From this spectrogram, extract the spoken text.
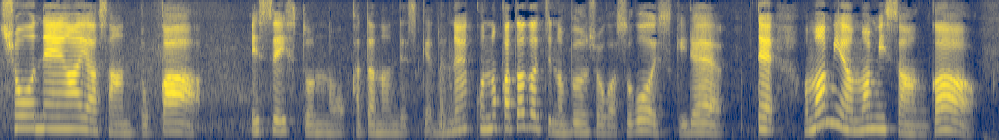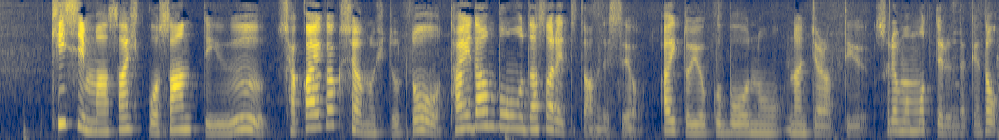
少年あやさんとかエッセイストの方なんですけどね。この方たちの文章がすごい好きで。で雨宮真美さんが岸正彦さんっていう社会学者の人と対談本を出されてたんですよ「愛と欲望のなんちゃら」っていうそれも持ってるんだけど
